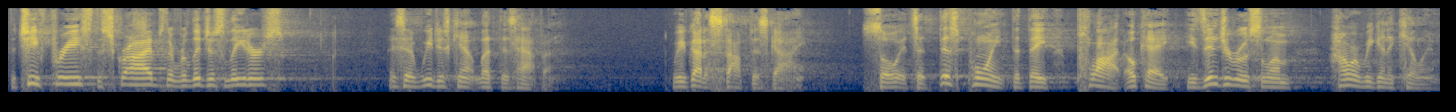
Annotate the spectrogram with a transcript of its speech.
the chief priests, the scribes, the religious leaders, they said, We just can't let this happen. We've got to stop this guy. So it's at this point that they plot okay, he's in Jerusalem. How are we going to kill him?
